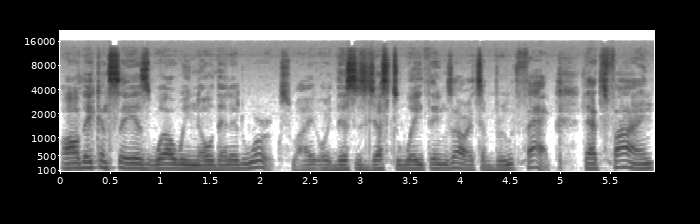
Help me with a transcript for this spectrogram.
All they can say is, well, we know that it works, right? Or this is just the way things are. It's a brute fact. That's fine,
